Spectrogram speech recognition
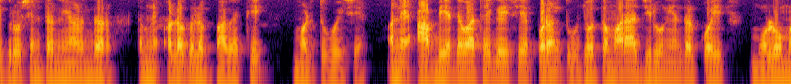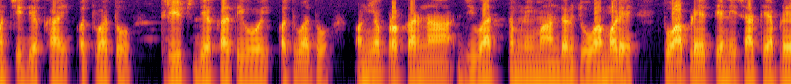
એગ્રો સેન્ટરની અંદર તમને અલગ અલગ ભાવેથી મળતું હોય છે. અને આ બે દવા થઈ ગઈ છે. પરંતુ જો તમારા જીરુની અંદર કોઈ મોલો મચ્છી દેખાય અથવા તો થ્રીપ્સ દેખાતી હોય અથવા તો અન્ય પ્રકારના જીવાત તમને એમાં અંદર જોવા મળે, તો આપણે તેની સાથે આપણે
